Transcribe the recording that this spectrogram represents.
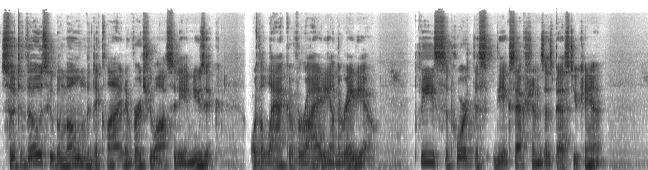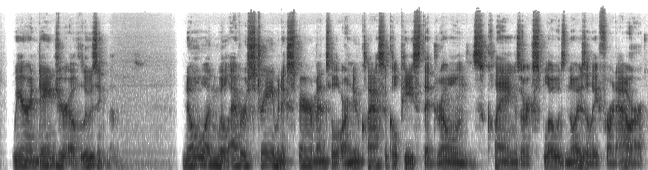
So, to those who bemoan the decline of virtuosity in music or the lack of variety on the radio, please support this, the exceptions as best you can. We are in danger of losing them. No one will ever stream an experimental or new classical piece that drones, clangs, or explodes noisily for an hour,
